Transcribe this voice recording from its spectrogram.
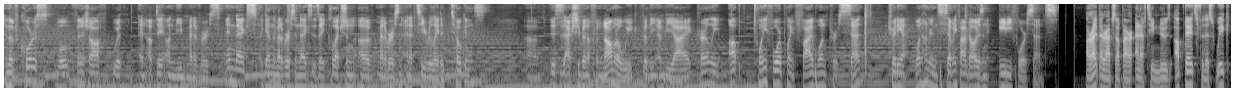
And of course, we'll finish off with an update on the Metaverse Index. Again, the Metaverse Index is a collection of Metaverse and NFT related tokens. Um, this has actually been a phenomenal week for the MVI, currently up 24.51%, trading at $175.84. All right, that wraps up our NFT news updates for this week.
